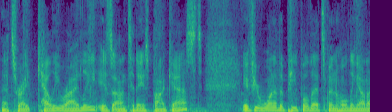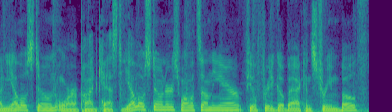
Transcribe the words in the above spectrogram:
That's right, Kelly Reilly is on today's podcast. If you're one of the people that's been holding out on Yellowstone or our podcast Yellowstoners while it's on the air, feel free to go back and stream both.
